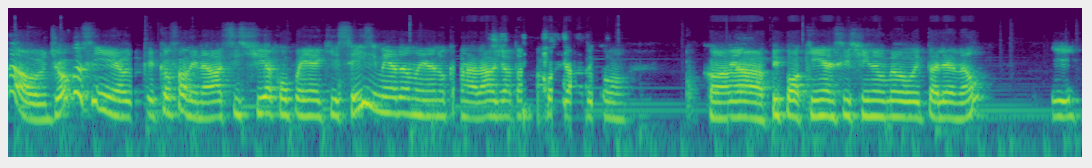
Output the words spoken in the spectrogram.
Não, o jogo, assim, é o que, eu falei, né? Eu assisti, acompanhei aqui seis e meia da manhã no Canadá, eu já tava acordado com, com a minha pipoquinha assistindo o meu italianão. E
